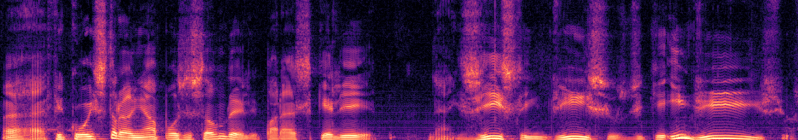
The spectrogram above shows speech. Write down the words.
É, ficou estranha a posição dele. Parece que ele né? Existem indícios de que indícios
